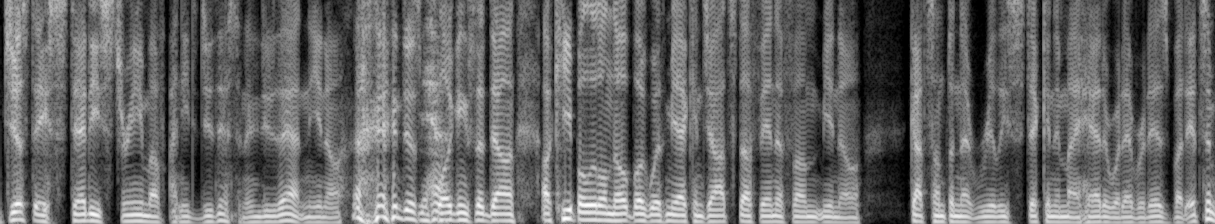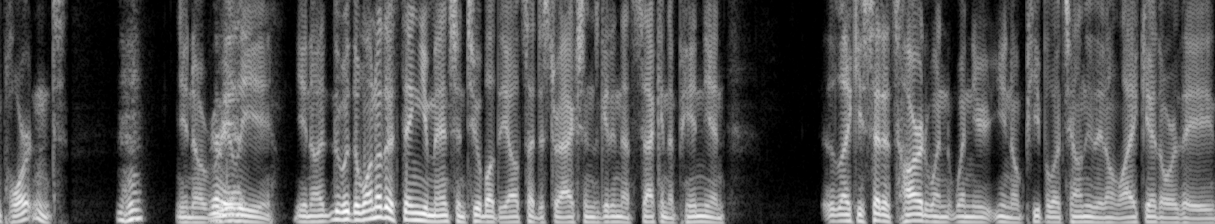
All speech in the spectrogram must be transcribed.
just a steady stream of I need to do this and I need to do that, and you know, just yeah. plugging stuff down. I'll keep a little notebook with me. I can jot stuff in if I'm, you know, got something that really sticking in my head or whatever it is. But it's important, mm-hmm. you know, really, really you know. The, the one other thing you mentioned too about the outside distractions, getting that second opinion. Like you said, it's hard when when you you know people are telling you they don't like it or they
